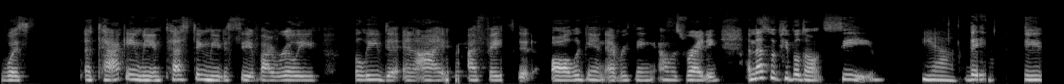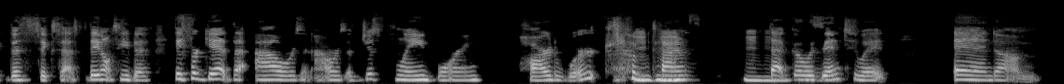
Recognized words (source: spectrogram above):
was attacking me and testing me to see if I really believed it. And I, I faced it all again, everything I was writing. And that's what people don't see. yeah. They see the success. They don't see the, they forget the hours and hours of just plain boring hard work sometimes Mhm. that goes into it. And, um,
